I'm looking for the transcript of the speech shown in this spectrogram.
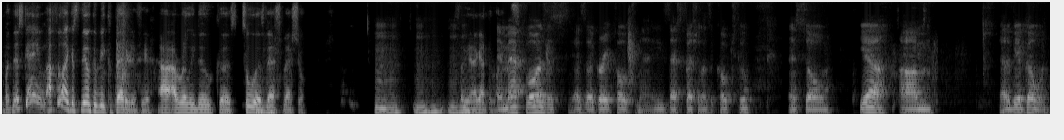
but this game, I feel like it still could be competitive here. I, I really do because Tua is mm-hmm. that special. Mm-hmm, mm-hmm, mm-hmm. So yeah, I got the. Rams. And Matt Flores is, is a great coach, man. He's that special as a coach too, and so yeah, um, that'll be a good one.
